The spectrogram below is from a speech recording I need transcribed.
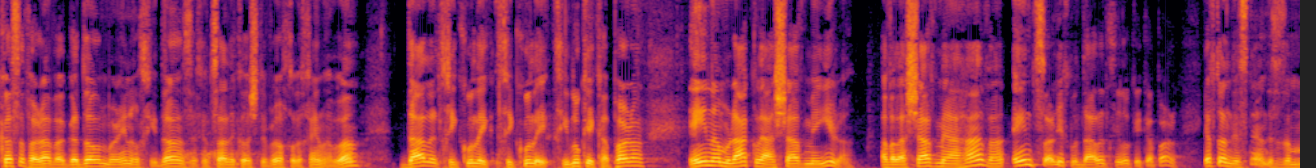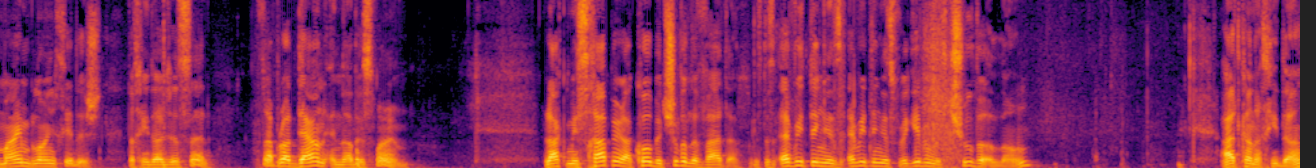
כוסף הרב הגדול מרינו חידה, זכר צדיק קדוש לברוך ולכן לבוא, ד' חילוקי כפרה, אינם רק להשב מאירה, אבל השב מאהבה, אין צריך לד' חילוקי כפרה. You have to understand, this is a mind-blowing chiddush, the chiddush just said. It's not brought down in other sperm. רק מסחפר הכל בתשובה לבדה. Everything is, everything is forgiven with tshuva alone. עד כאן החידה,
